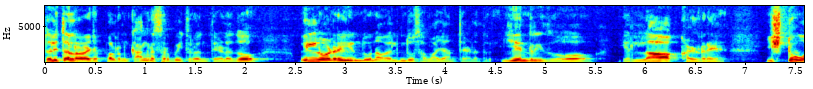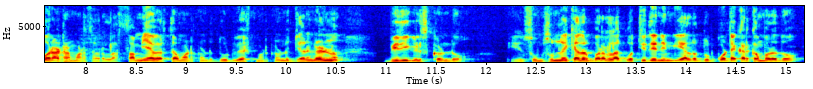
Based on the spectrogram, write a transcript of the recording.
ದಲಿತ ರಾಜ್ಯಪಾಲರನ್ನು ಕಾಂಗ್ರೆಸ್ಸರು ಬೈತರು ಅಂತ ಹೇಳೋದು. ಇಲ್ಲಿ ನೋಡ್ರಿ ಹಿಂದೂ ನಾವೆಲ್ಲ ಹಿಂದೂ ಸಮಾಜ ಅಂತ ಹೇಳೋದು. ಏನ್ರಿ ಇದು? ಎಲ್ಲ ಕಳ್ಳರೆ. ಇಷ್ಟು ಹೋರಾಟ ಮಾಡ್ತಾರಲ್ಲ ಸಮಯ ವ್ಯರ್ಥ ಮಾಡ್ಕೊಂಡು, ದುಡ್ಡು ವೇಸ್ಟ್ ಮಾಡ್ಕೊಂಡು, ಜನಗಳನ್ನ ಬೀದಿಗಿಳಿಸ್ಕೊಂಡು. ಏನು ಸುಮ್ಮ ಸುಮ್ಮನೆ ಕೆಲವ್ರು ಬರಲ್ಲ. ಗೊತ್ತಿದೆ ನಿಮಗೆ ಎಲ್ಲರೂ ದುಡ್ಡು ಕೊಟ್ಟೆ ಕರ್ಕೊಂಬರೋದು.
